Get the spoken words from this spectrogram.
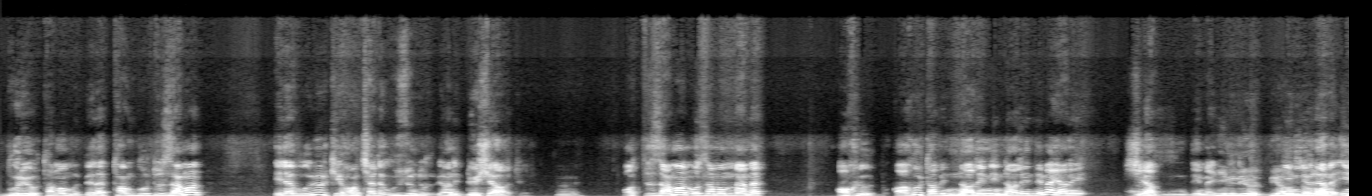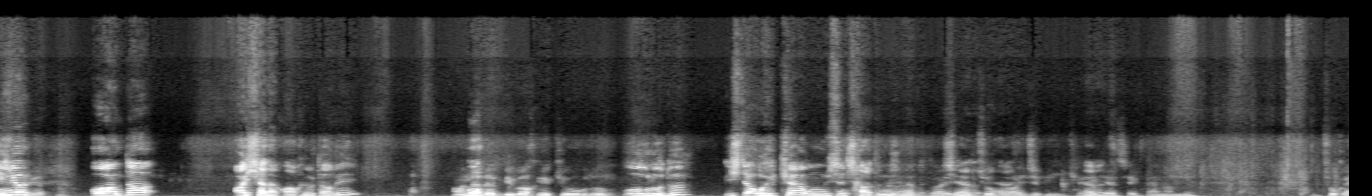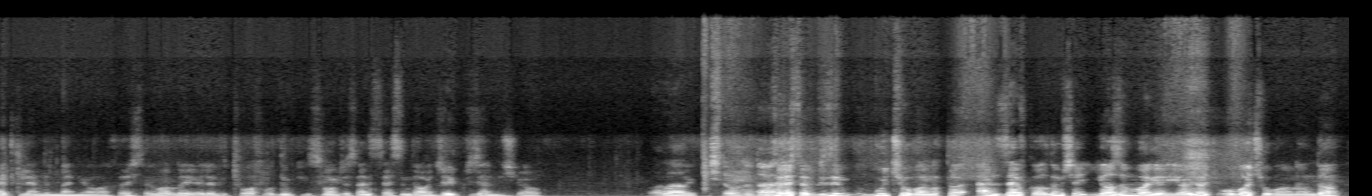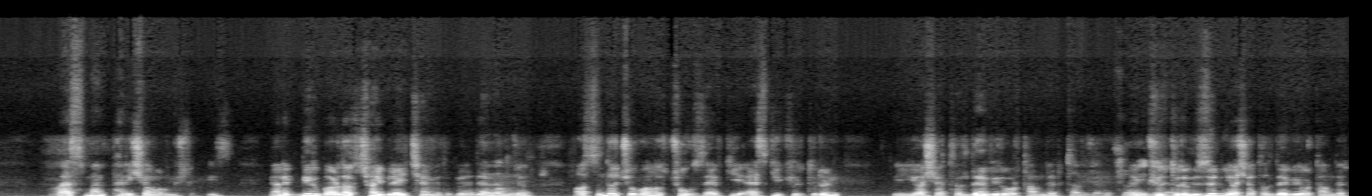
vuruyor tamam mı? Böyle tam vurduğu zaman ile vuruyor ki hançer de uzundur. Yani döşe atıyor. Evet. Attığı zaman o zaman Mehmet akıyor. Akıyor tabii nalini. Nalin deme yani şey Evet. yap demek. İnliyor bir anda. İnliyor, evet, inliyor. O anda de kalkıyor tabii. Anne O- de bir bakıyor ki oğlu. Oğludur. İşte o hikaye onun için çıkartılmış. Evet, Mehmet. vay be, Şey çok evet. acı bir hikaye Evet. gerçekten amca. Çok etkilendim ben ya arkadaşlar. Vallahi öyle bir tuhaf oldum ki Yusuf amca senin sesin de acayip güzelmiş ya. Valla işte orada da. Arkadaşlar bizim bu çobanlıkta en zevk aldığım şey yazın var ya yaylaç ova çobanlığında resmen perişan olmuştuk biz. Yani bir bardak çay bile içemiyorduk öyle Evet, amca? evet. Aslında çobanlık çok zevki, eski kültürün yaşatıldığı bir ortamdır. Tabii canım E, kültürümüzün yaşatıldığı bir ortamdır.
